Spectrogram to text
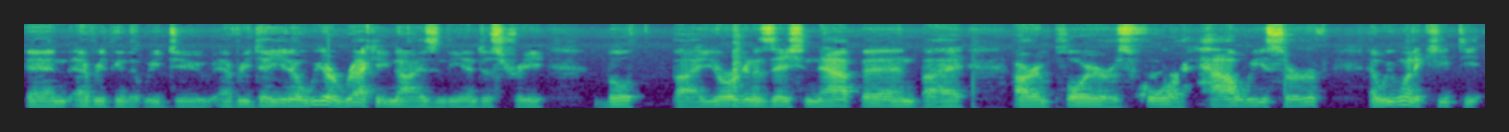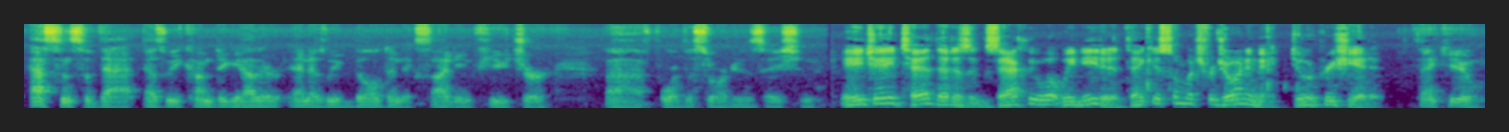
and everything that we do every day. You know, we are recognized in the industry both by your organization NAPA and by our employers for how we serve. And we want to keep the essence of that as we come together and as we build an exciting future uh, for this organization. AJ, Ted, that is exactly what we needed. Thank you so much for joining me. Do appreciate it. Thank you.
